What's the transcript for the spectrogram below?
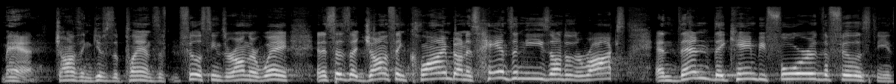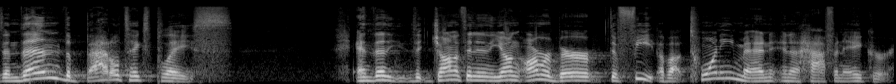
Man, Jonathan gives the plans. The Philistines are on their way, and it says that Jonathan climbed on his hands and knees onto the rocks, and then they came before the Philistines, and then the battle takes place. And then the, Jonathan and the young armor bearer defeat about 20 men in a half an acre.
